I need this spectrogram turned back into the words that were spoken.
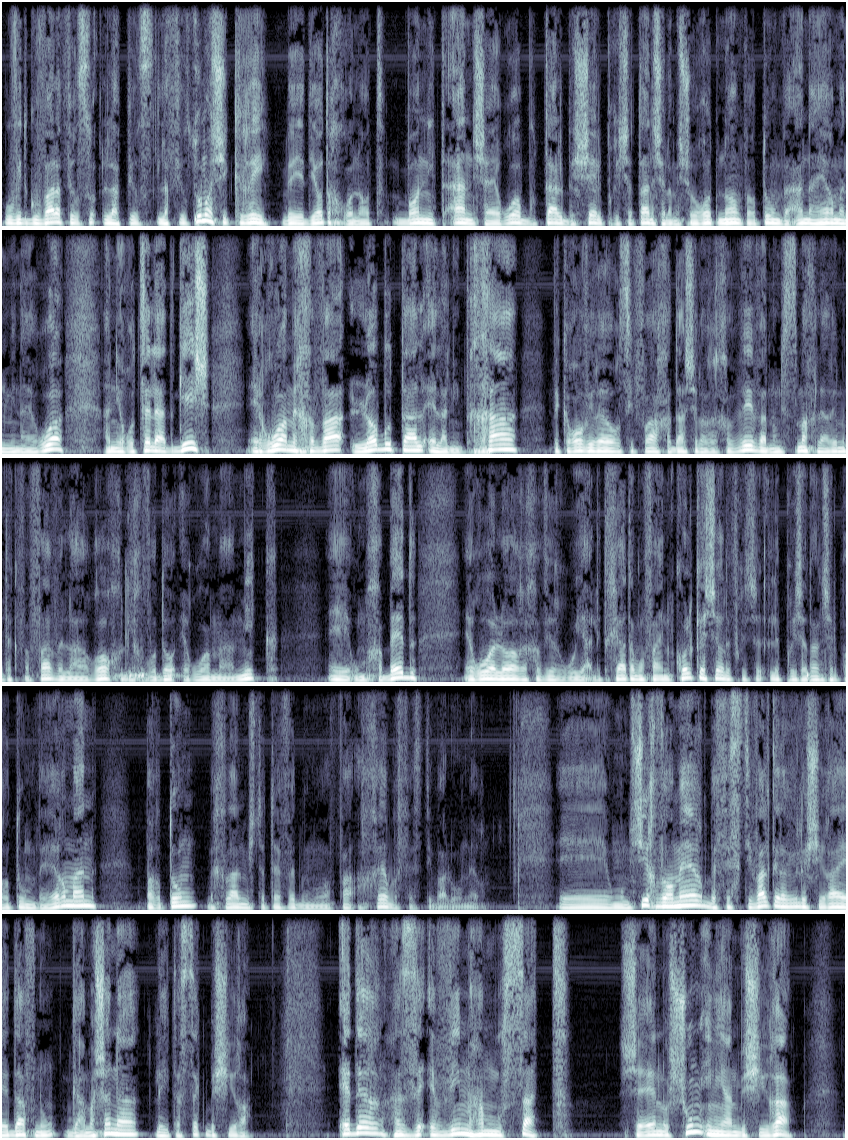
ובתגובה לפרסום, לפרס, לפרסום השקרי בידיעות אחרונות, בו נטען שהאירוע בוטל בשל פרישתן של המשוררות נועם פרטום ואנה הרמן מן האירוע, אני רוצה להדגיש, אירוע מחווה לא בוטל אלא נדחה. בקרוב יראה אור ספרה החדש של הרחבי, ואנו נשמח להרים את הכפפה ולערוך לכבודו אירוע מעמיק. אה, ומכבד, אירוע לא הרחבי ראויה. לתחיית המופע אין כל קשר לפריש... לפרישתן של פרטום והרמן. פרטום בכלל משתתפת במופע אחר בפסטיבל, הוא אומר. אה, הוא ממשיך ואומר, בפסטיבל תל אביב לשירה העדפנו, גם השנה, להתעסק בשירה. עדר הזאבים המוסת, שאין לו שום עניין בשירה,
